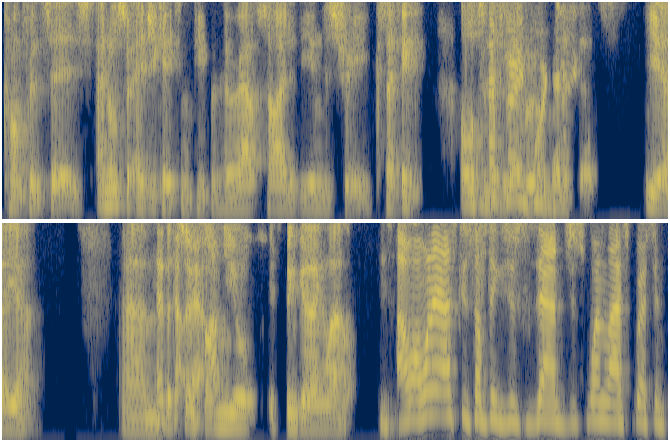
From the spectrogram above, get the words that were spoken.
conferences and also educating people who are outside of the industry. Because i think ultimately everyone important. benefits. Yeah yeah. Um, but so far new york it's been going well i, I want to ask you something just Xan just one last question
